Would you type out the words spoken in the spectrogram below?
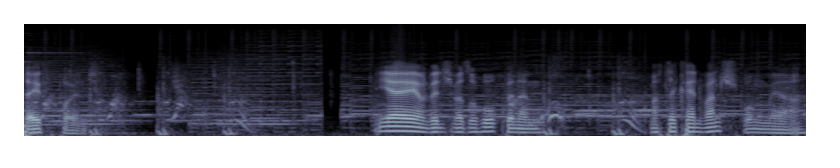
Save Point. Yay, und wenn ich mal so hoch bin, dann macht er keinen Wandsprung mehr.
